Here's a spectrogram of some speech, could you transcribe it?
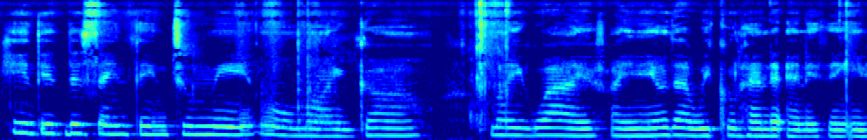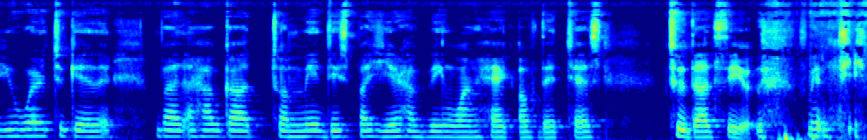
he did the same thing to me. Oh my god. My wife, I knew that we could handle anything if you were together, but I have got to admit this past year have been one heck of the test to that theory. Mentira.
